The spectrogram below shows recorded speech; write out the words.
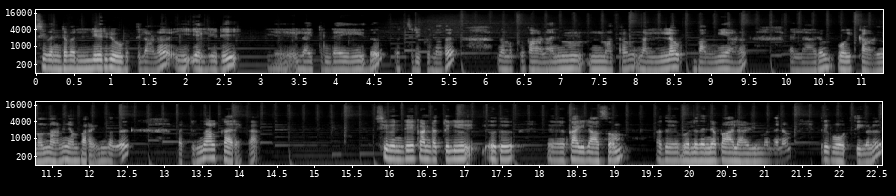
ശിവന്റെ വലിയൊരു രൂപത്തിലാണ് ഈ എൽ ഇ ഡി ലൈറ്റിന്റെ ഈ ഇത് വെച്ചിരിക്കുന്നത്. നമുക്ക് കാണാനും മാത്രം നല്ല ഭംഗിയാണ്. എല്ലാവരും പോയി കാണണമെന്നാണ് ഞാൻ പറയുന്നത്. പറ്റുന്ന ആൾക്കാരൊക്കെ ശിവന്റെ കണ്ടത്തിൽ അത് കൈലാസം അതേപോലെ തന്നെ പാലാഴിമന്ദനം ത്രിമൂർത്തികൾ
